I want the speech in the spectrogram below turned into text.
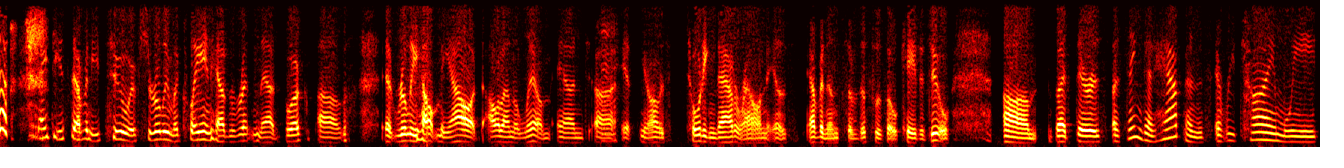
1972. If Shirley MacLaine hadn't written that book, um, it really helped me out out on a limb, and uh, it, you know, I was toting that around as evidence of this was okay to do. Um, but there's a thing that happens every time we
